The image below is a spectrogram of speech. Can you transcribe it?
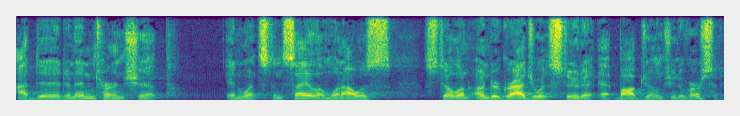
I did an internship in Winston-Salem when I was still an undergraduate student at Bob Jones University.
